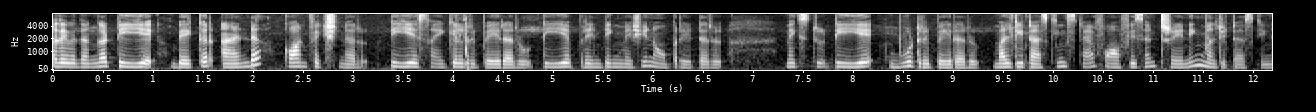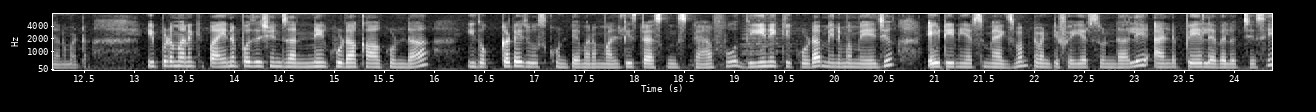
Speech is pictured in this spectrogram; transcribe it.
అదేవిధంగా TA baker and confectioner TA cycle repairer TA printing machine operator. Next TA boot repairer multi tasking staff office and training multi tasking అనమాట ఇప్పుడు మనకి పైన పొజిషన్స్ అన్నీ కూడా కాకుండా ఇది ఒక్కటే చూసుకుంటే మనం మల్టీ టాస్కింగ్ స్టాఫ్ దీనికి కూడా minimum age eighteen years maximum twenty five years ఉండాలి. అండ్ పే లెవెల్ వచ్చేసి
